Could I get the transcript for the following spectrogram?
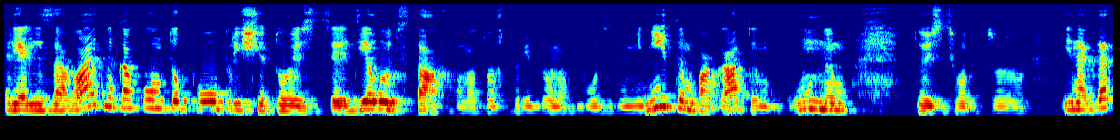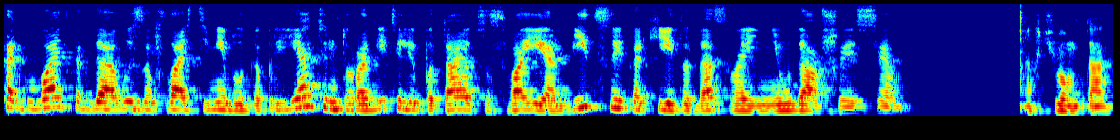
реализовать на каком-то поприще, то есть э, делают ставку на то, что ребенок будет знаменитым, богатым, умным. То есть вот э, иногда так бывает, когда вызов власти неблагоприятен, то родители пытаются свои амбиции какие-то, да, свои неудавшиеся в чем-то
